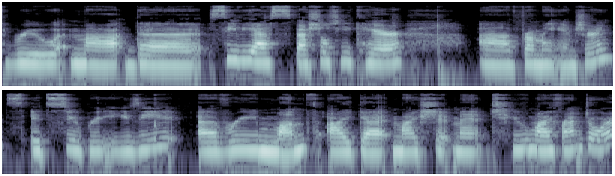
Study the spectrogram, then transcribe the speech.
through my the CVS specialty care uh, from my insurance. It's super easy. Every month I get my shipment to my front door.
